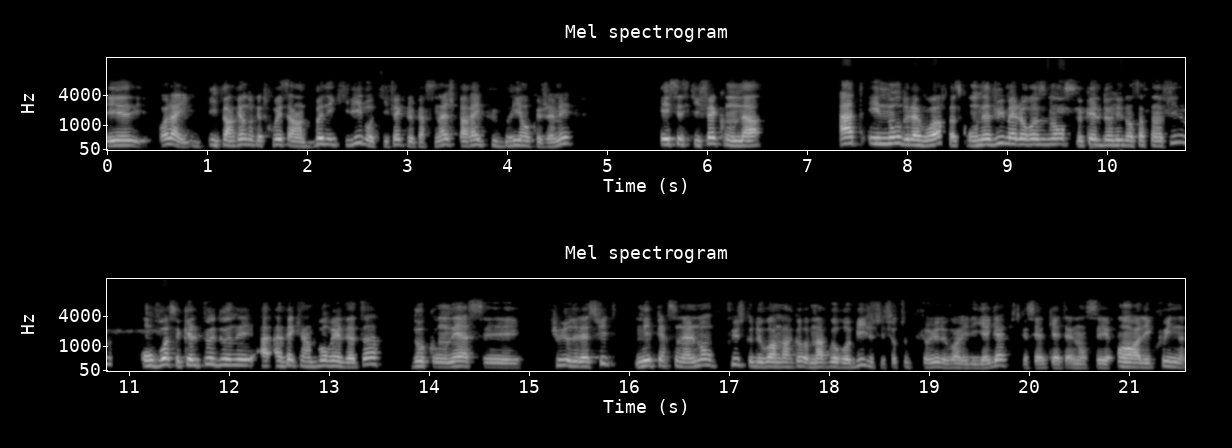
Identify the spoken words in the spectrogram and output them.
Et voilà, il, il parvient donc à trouver un bon équilibre qui fait que le personnage paraît plus brillant que jamais. Et c'est ce qui fait qu'on a hâte et non de la voir parce qu'on a vu malheureusement ce qu'elle donnait dans certains films. On voit ce qu'elle peut donner avec un bon réalisateur. Donc on est assez curieux de la suite. Mais personnellement, plus que de voir Margot, Margot Robbie, je suis surtout curieux de voir Lady Gaga puisque c'est elle qui a été annoncée en Harley Quinn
